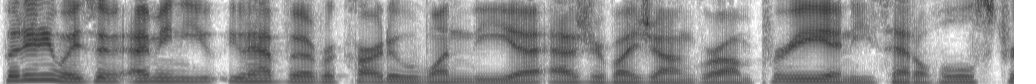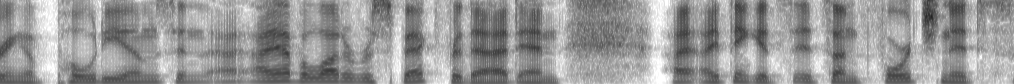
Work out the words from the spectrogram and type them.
But anyways, I mean, you you have uh, Ricciardo who won the uh, Azerbaijan Grand Prix, and he's had a whole string of podiums, and I, I have a lot of respect for that. And I, I, think it's it's unfortunate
